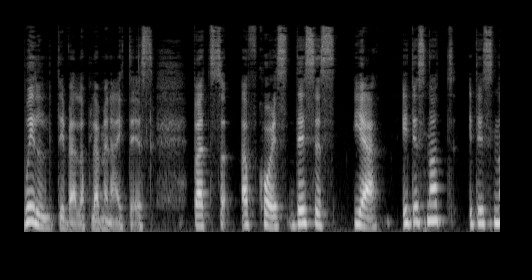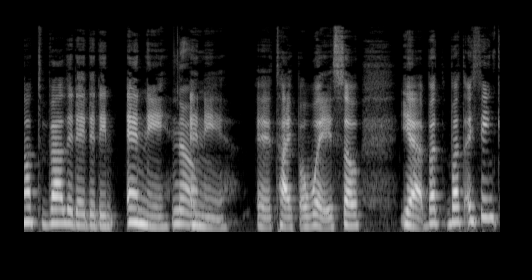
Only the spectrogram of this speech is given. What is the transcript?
will develop laminitis. But so, of course, this is yeah, it is not it is not validated in any No. any uh, type of way. So yeah, but but I think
